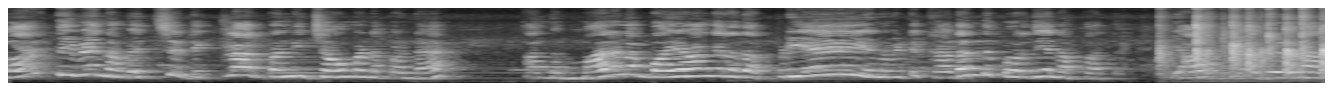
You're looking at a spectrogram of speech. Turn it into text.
வார்த்தையவே நான் வச்சு டிக்ளேர் பண்ணி ஜெபம் பண்ண பண்ண அந்த மரண பயங்கிறது அப்படியே என்னை விட்டு கடந்து போகிறதையே நான் பார்த்தேன். யார் அது நான்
